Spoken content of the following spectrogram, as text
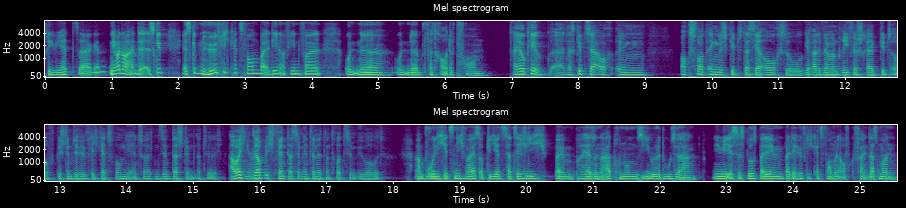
Privet sagen? Nee, warte mal. Es gibt, es gibt eine Höflichkeitsform bei denen auf jeden Fall und eine, und eine vertraute Form. Ah ja, okay. Äh, das gibt es ja auch im Oxford-Englisch gibt es das ja auch so. Gerade wenn man Briefe schreibt, gibt es auch bestimmte Höflichkeitsformen, die einzuhalten sind. Das stimmt natürlich. Aber ich ja. glaube, ich fände das im Internet dann trotzdem überholt. Obwohl ich jetzt nicht weiß, ob die jetzt tatsächlich beim Personalpronomen sie oder du sagen. Mir ist es bloß bei, dem, bei der Höflichkeitsformel aufgefallen, dass man,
